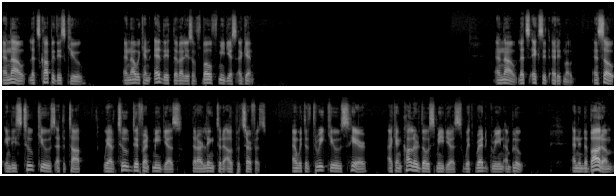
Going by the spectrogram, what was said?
And now let's copy this cue. And now we can edit the values of both medias again. And now let's exit edit mode. And so in these two cues at the top, we have two different medias that are linked to the output surface. And with the three cues here, I can color those medias with red, green, and blue. And in the bottom,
